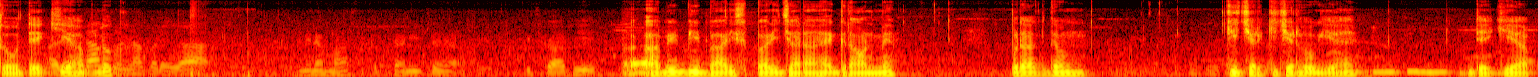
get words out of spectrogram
तो देखिए आप लोग। अभी भी बारिश पड़ी जा रहा है ग्राउंड में। पूरा एकदम कीचड़ कीचड़ हो गया है। देखिए आप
